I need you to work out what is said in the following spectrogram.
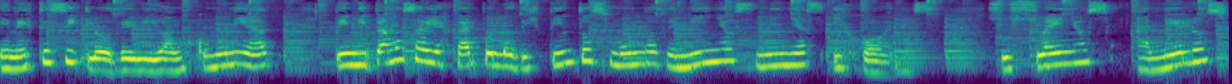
En este ciclo de Vivamos Comunidad, te invitamos a viajar por los distintos mundos de niños, niñas y jóvenes, sus sueños, anhelos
